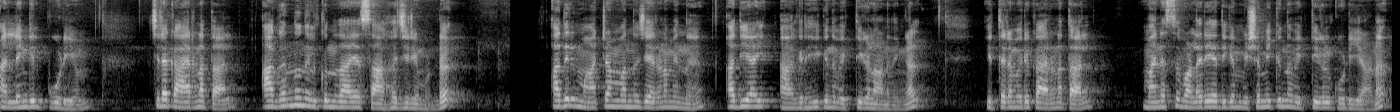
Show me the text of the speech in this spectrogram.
അല്ലെങ്കിൽ കൂടിയും ചില കാരണത്താൽ അകന്നു നിൽക്കുന്നതായ സാഹചര്യമുണ്ട്. അതിൽ മാറ്റം വന്നു ചേരണമെന്ന് അതിയായി ആഗ്രഹിക്കുന്ന വ്യക്തികളാണ് നിങ്ങൾ. ഇത്തരമൊരു കാരണത്താൽ മനസ്സ് വളരെയധികം വിഷമിക്കുന്ന വ്യക്തികൾ കൂടിയാണ്.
